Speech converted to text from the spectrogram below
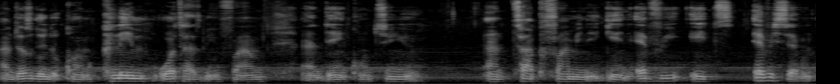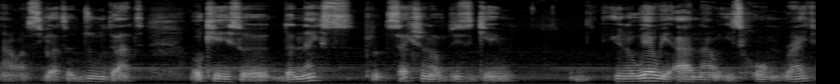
i'm just going to come claim what has been farmed and then continue and tap farming again every eight every seven hours. You have to do that. Okay so the next section of this game you know where we are now is home right?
